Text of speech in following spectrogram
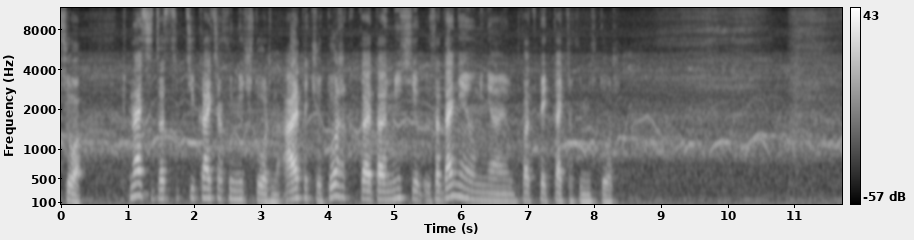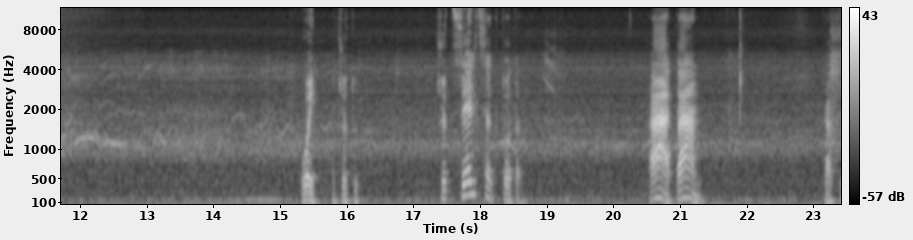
Все. 15 из 20 катеров уничтожено. А это что, тоже какая-то миссия, задание у меня 25 катеров уничтожить? Ой, а что тут? Что целится кто-то? А, там. Так, и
